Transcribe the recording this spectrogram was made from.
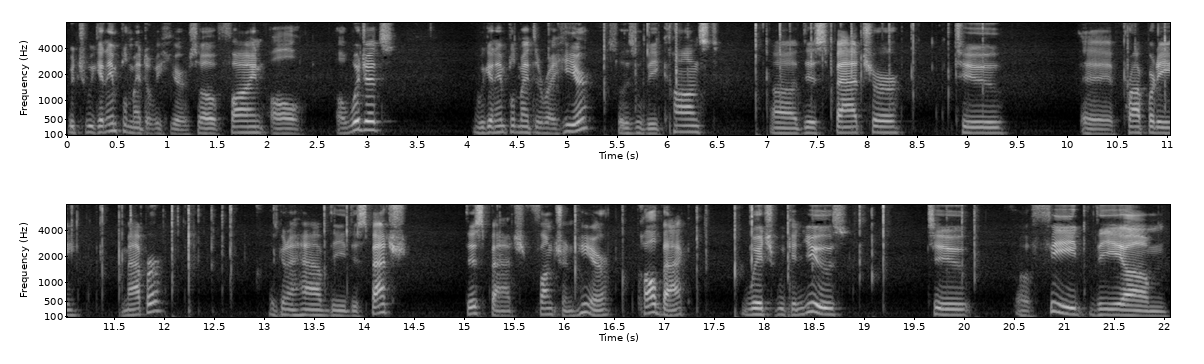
which we can implement over here. So find all all widgets we can implement it right here. So this will be const uh, dispatcher to a property mapper. It's going to have the dispatch dispatch function here, callback, which we can use to feed the um,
